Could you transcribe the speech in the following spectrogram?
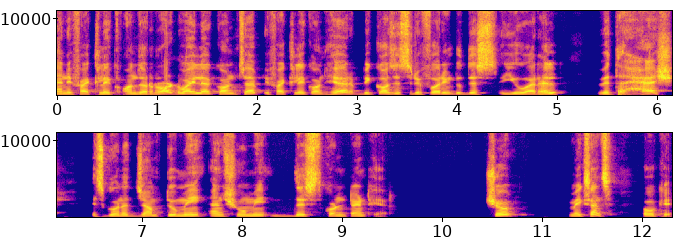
and if I click on the Rottweiler concept, if I click on here, because it's referring to this URL with a hash, it's going to jump to me and show me this content here. Sure? Make sense? Okay.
